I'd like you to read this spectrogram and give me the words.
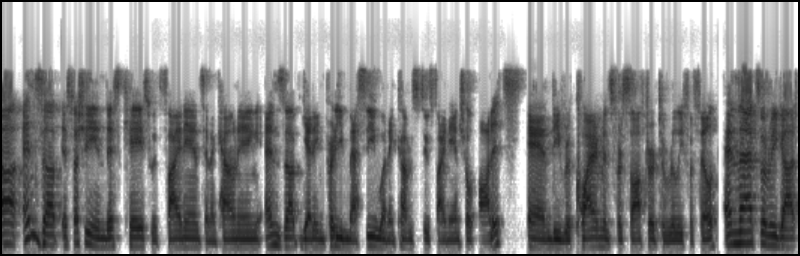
uh, ends up, especially in this case with finance and accounting, ends up getting pretty messy when it comes to financial audits and the requirements for software to really fulfill. And that's when we got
